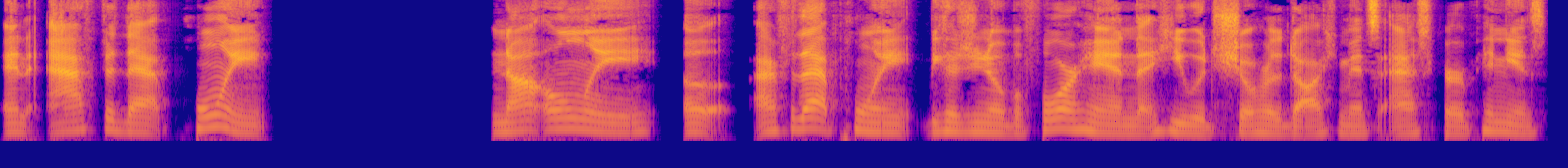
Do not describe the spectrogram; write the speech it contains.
And after that point, not only uh, after that point, because you know beforehand that he would show her the documents, ask her opinions,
